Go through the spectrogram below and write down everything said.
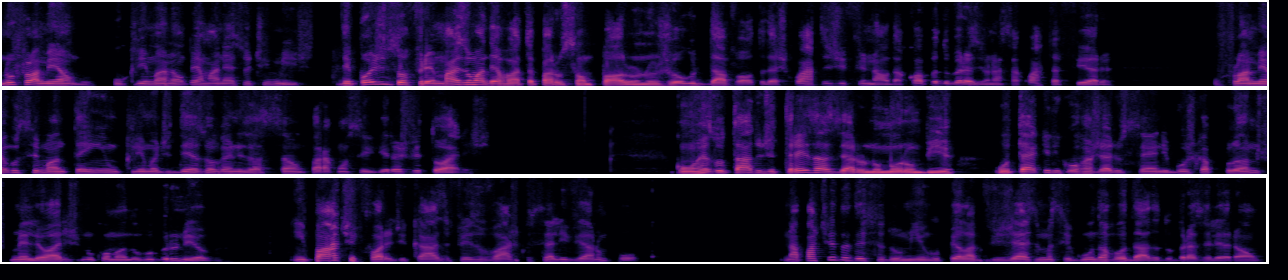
No Flamengo, o clima não permanece otimista. Depois de sofrer mais uma derrota para o São Paulo no jogo da volta das quartas de final da Copa do Brasil nessa quarta-feira, o Flamengo se mantém em um clima de desorganização para conseguir as vitórias. Com o resultado de 3 a 0 no Morumbi, o técnico Rogério Ceni busca planos melhores no comando rubro-negro. Empate fora de casa fez o Vasco se aliviar um pouco. Na partida desse domingo, pela 22ª rodada do Brasileirão,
